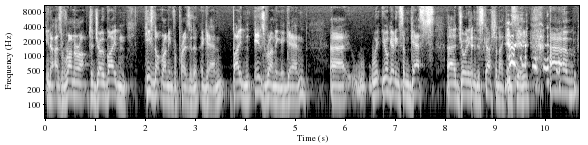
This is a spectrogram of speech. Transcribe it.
you know, as runner-up to Joe Biden. He's not running for president again. Biden is running again. Uh, you're getting some guests uh, joining the discussion, I can see. Um,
